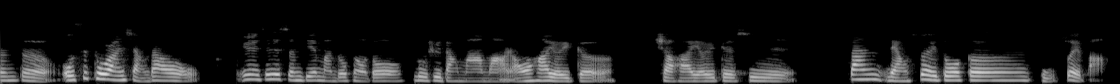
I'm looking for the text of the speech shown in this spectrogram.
真的，我是突然想到，因为就是身边蛮多朋友都陆续当妈妈，然后他有一个小孩，有一个是三两岁多跟五岁吧，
